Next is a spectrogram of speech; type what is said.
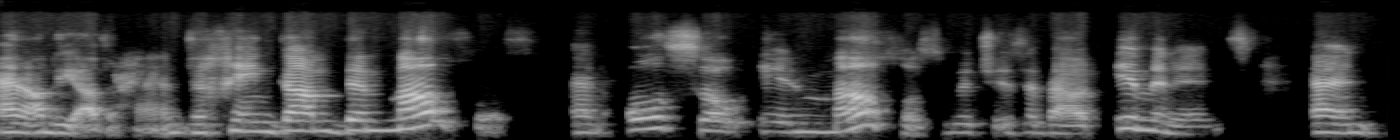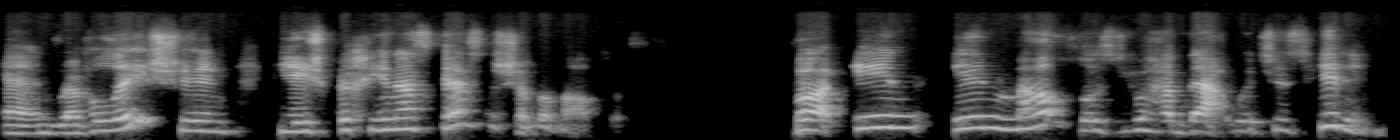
And on the other hand, the Gam Malchus, and also in Malchus, which is about immanence and, and revelation, Yesh Bechinas Malchus. But in, in Malchus, you have that which is hidden.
